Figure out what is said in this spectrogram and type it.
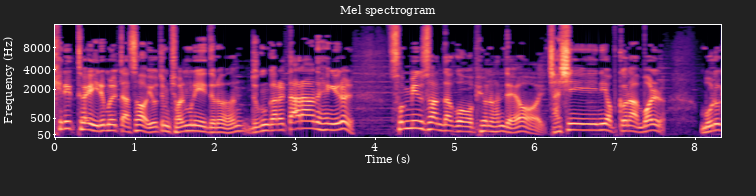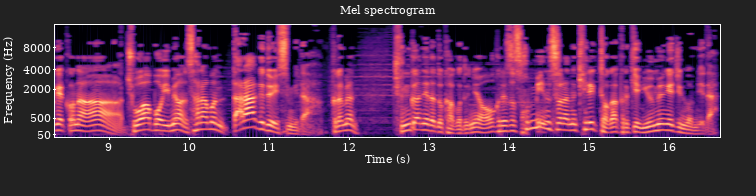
캐릭터의 이름을 따서 요즘 젊은이들은 누군가를 따라하는 행위를 손민수 한다고 표현을 한대요. 자신이 없거나 뭘 모르겠거나 좋아 보이면 사람은 따라하게 되어 있습니다. 그러면 중간이라도 가거든요. 그래서 손민수라는 캐릭터가 그렇게 유명해진 겁니다.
